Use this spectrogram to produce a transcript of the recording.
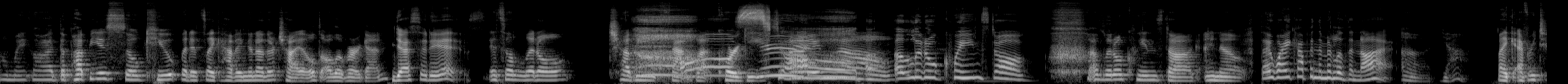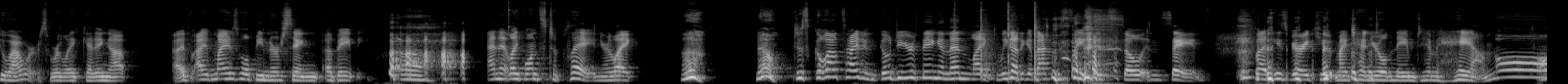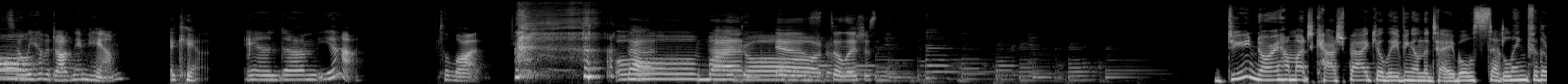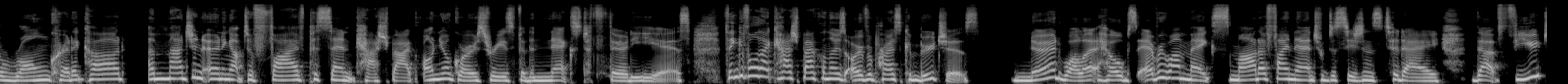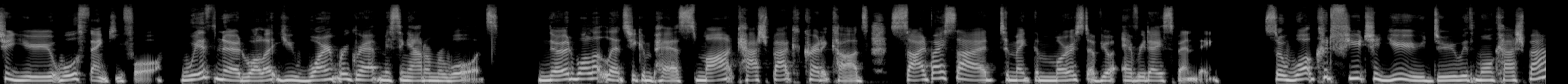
Oh my god, the puppy is so cute, but it's like having another child all over again. Yes, it is. It's a little chubby fat black Oh, corgi. stop. I know. A little queen's dog. a little queen's dog. I know. They wake up in the middle of the night. Uh, yeah, like every two hours, we're like getting up. I, I might as well be nursing a baby, and it like wants to play, and you're like, Ugh, no, just go outside and go do your thing, and then like we got to get back to sleep. it's so insane, but he's very cute. My ten year old named him Ham. Oh. So we have a dog named Ham. I can't. And um, yeah, it's a lot. Oh my That god. is delicious. Do you know how much cash back you're leaving on the table settling for the wrong credit card? Imagine earning up to 5% cash back on your groceries for the next 30 years. Think of all that cash back on those overpriced kombuchas. NerdWallet helps everyone make smarter financial decisions today that future you will thank you for. With NerdWallet, you won't regret missing out on rewards. NerdWallet lets you compare smart cashback credit cards side by side to make the most of your everyday spending. So, what could future you do with more cashback?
